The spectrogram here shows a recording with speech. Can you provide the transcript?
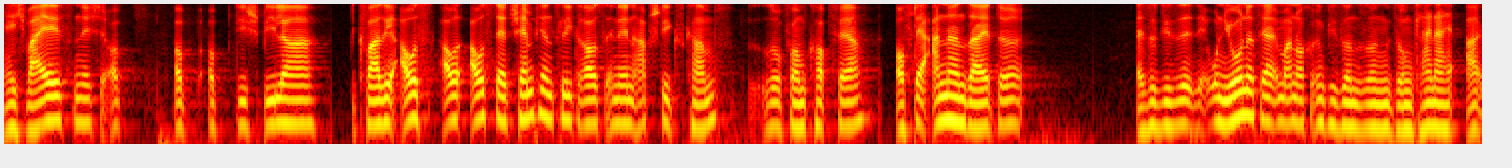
Ich weiß nicht, ob, ob, ob die Spieler quasi aus, aus, aus der Champions League raus in den Abstiegskampf, so vom Kopf her. Auf der anderen Seite, also diese Union ist ja immer noch irgendwie so, so, ein, so ein kleiner, äh,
